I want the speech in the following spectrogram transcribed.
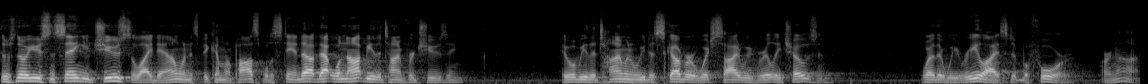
There's no use in saying you choose to lie down when it's become impossible to stand up. That will not be the time for choosing. It will be the time when we discover which side we've really chosen, whether we realized it before or not.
